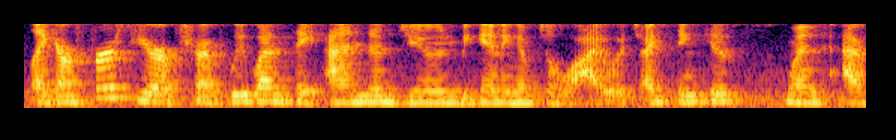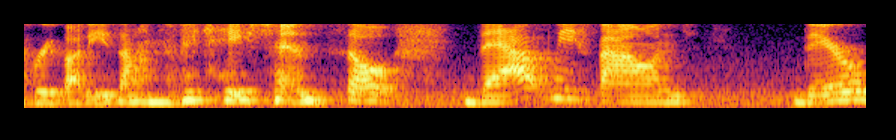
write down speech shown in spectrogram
like our first Europe trip, we went the end of June, beginning of July, which I think is when everybody's on vacation. So, that we found there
